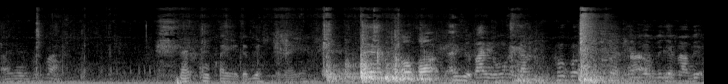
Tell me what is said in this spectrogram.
Anh em vất vả. Đấy anh quay cái việc của đấy. Đây, có có anh rửa tay đúng không anh không có em bây giờ vào viện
